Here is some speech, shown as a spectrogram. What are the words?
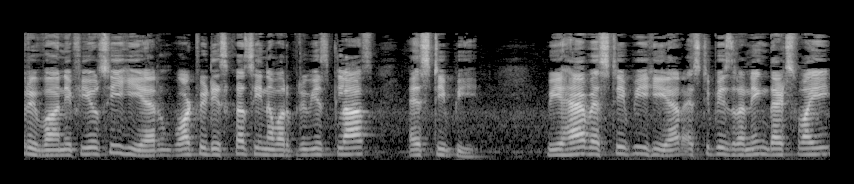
everyone if you see here what we discussed in our previous class STP we have STP here. STP is running. That's why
